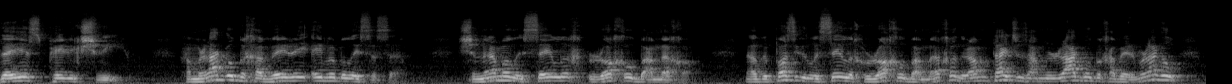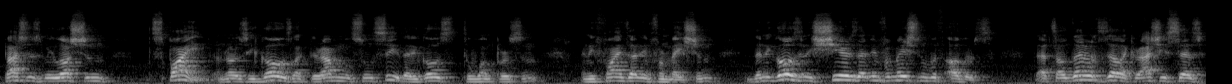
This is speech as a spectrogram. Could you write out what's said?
Deis Perik Shvi. Hamragel b'chaveri eva b'leisasa. Shenema l'seilach rochel b'amecha. Now the pasuk l'seilach rochel b'amecha. The Rambam teaches hamragel b'chaveri. Hamragel passes miloshin spying. In other words, he goes like the Rambam will soon see that he goes to one person and he finds that information. Then he goes and he shares that information with others. That's al derech zelek. Rashi says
